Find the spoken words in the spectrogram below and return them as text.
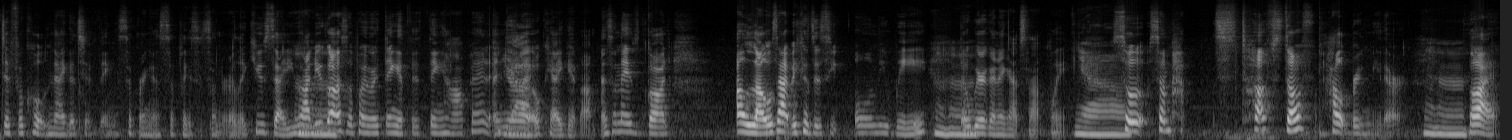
difficult negative things to bring us to places under. Like you said, you had you got to the point where thing if the thing happened and you're Mm-hmm. Yeah. like, okay, I give up. And sometimes God allows that because it's the only way that we're gonna get to that point. Mm-hmm. Yeah. So some tough stuff helped bring me there. Mm-hmm. But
